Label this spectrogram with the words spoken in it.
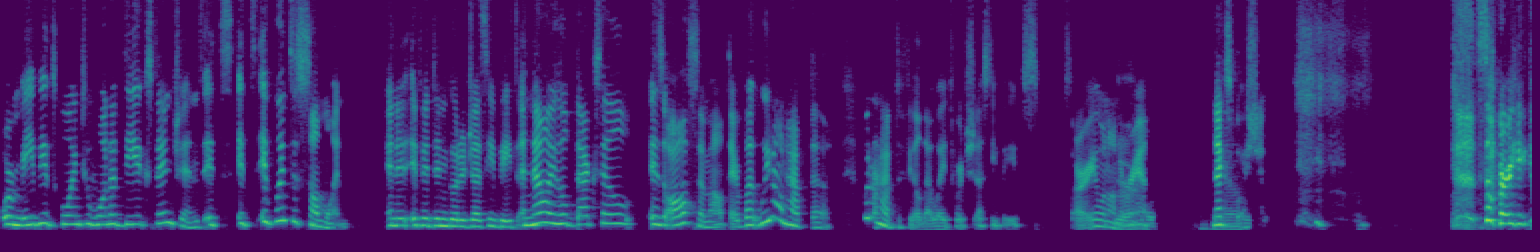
or maybe it's going to one of the extensions. It's it's it went to someone, and if it didn't go to Jessie Bates, and now I hope Dax Hill is awesome out there, but we don't have to we don't have to feel that way towards Jessie Bates. Sorry, I went on yeah. a rant. Next yeah. question. sorry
